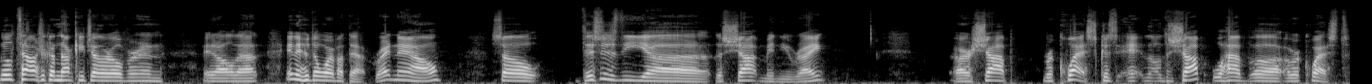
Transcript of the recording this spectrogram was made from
little towers are gonna knock each other over, and and all that. Anywho, don't worry about that. Right now, so this is the uh, the shop menu, right? Our shop request, because eh, the shop will have uh, a request.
